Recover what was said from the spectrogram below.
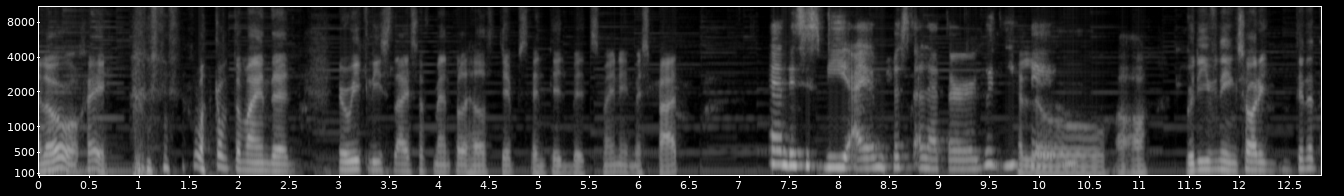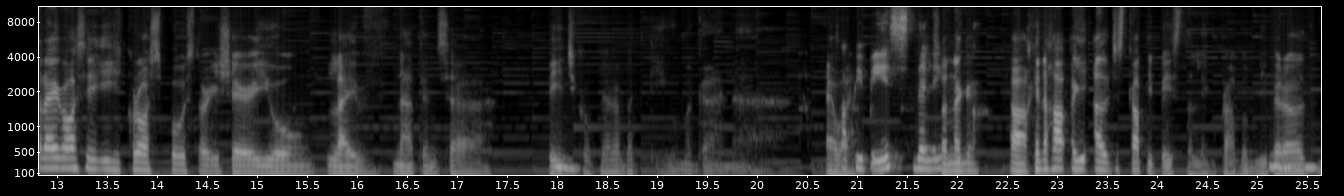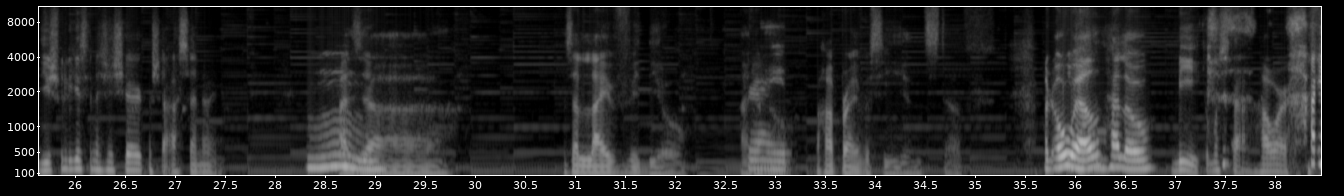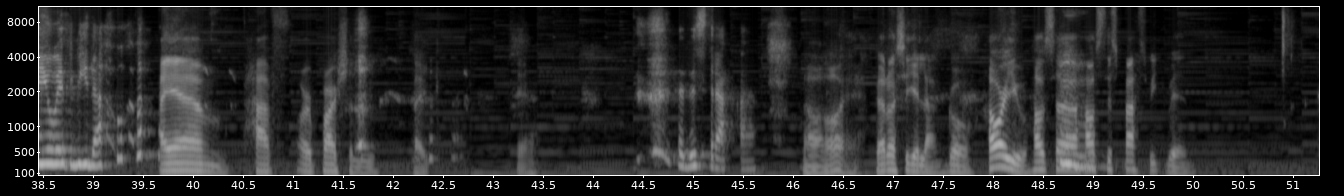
Hello, okay. Welcome to Minded, your weekly slice of mental health tips and tidbits. My name is Pat. And this is B. I am just a letter. Good evening. Hello. Oo. Good evening. Sorry, tinatry ko kasi i-cross-post or i-share yung live natin sa page Hmm. ko. Pero ba't di gumagana? Ewan. Copy-paste the link. So, nag, ah, kinaka, I'll just copy-paste the link probably. Pero Mm. usually kasi nasi-share ko siya as ano eh. Mm. As a, as a live video. I don't Right. know. Baka privacy and stuff. But oh well, Yeah. hello. B, kumusta? How are Are you with me now? I am half or partially like yeah. Na-distract ka. Oo eh. Pero sige lang, go. How are you? How's uh, Hmm. how's this past week been?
